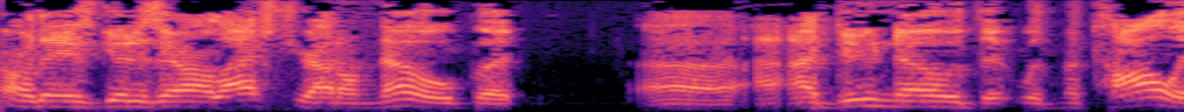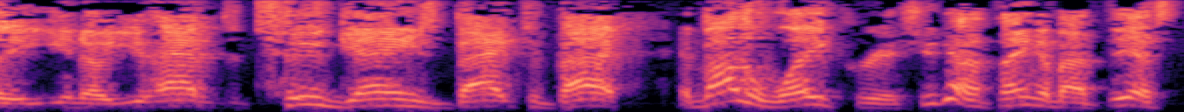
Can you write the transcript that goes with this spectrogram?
are they as good as they are last year? I don't know, but uh, I, do know that with McCallie, you know, you have the two games back to back. And by the way, Chris, you got to think about this.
